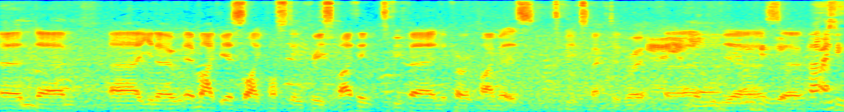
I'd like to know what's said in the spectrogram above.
and um, uh, you know, it might be a slight cost increase, but I think to be fair, in the current climate, it's to be expected, right? Um, yeah, so Pricing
